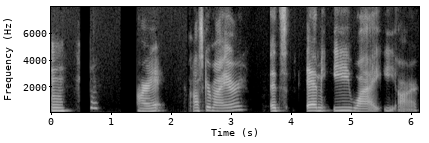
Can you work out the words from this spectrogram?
Mm. All right. Oscar Mayer. It's M E Y E R.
